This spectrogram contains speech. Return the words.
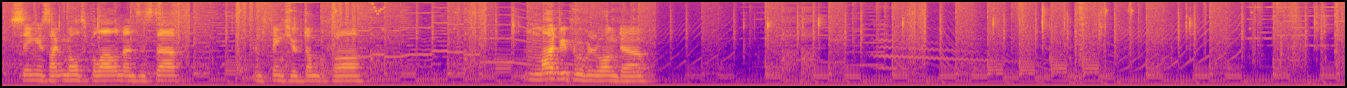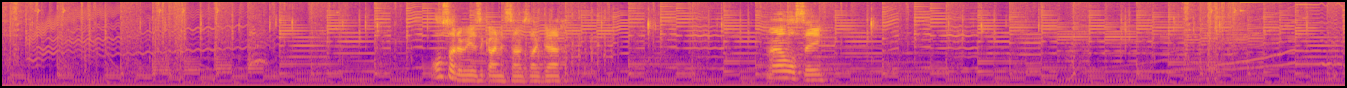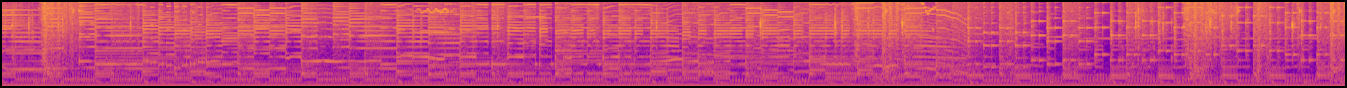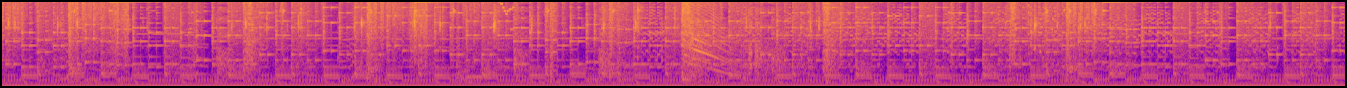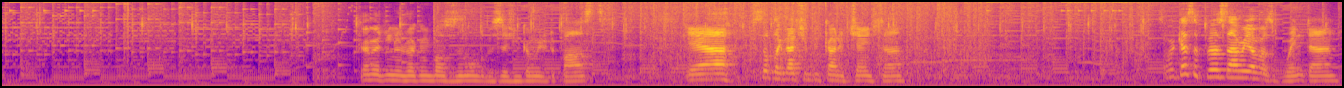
seeing as like multiple elements and stuff, and things you've done before. Might be proven wrong though. Also the music kinda sounds like that. Well, we'll see. Can I imagine the Wrecking Boss is an older position going to the past? Yeah, stuff like that should be kind of changed, huh? So I guess the first area was wind then.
